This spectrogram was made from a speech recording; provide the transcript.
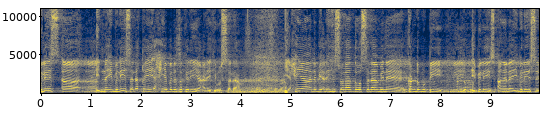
ഇബ്ലീസ് ഇന്ന ഇബ്ലീസ് ലഖി യഹ്യ ഇബ്നു സക്കരിയ അലൈഹിമുസ്സലാം യഹ്യ നബി അലൈഹി സ്വലാത്തു വസ്സലാമിനെ കണ്ടുമുട്ടി ഇബ്ലീസ് അങ്ങനെ ഇബ്ലീസ്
